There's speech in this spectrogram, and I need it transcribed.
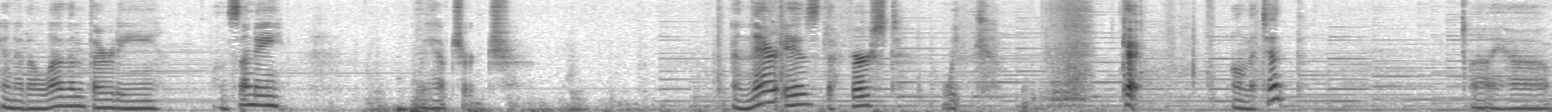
And at 11.30 on Sunday, we have church. And there is the first week. Okay, on the 10th, I have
